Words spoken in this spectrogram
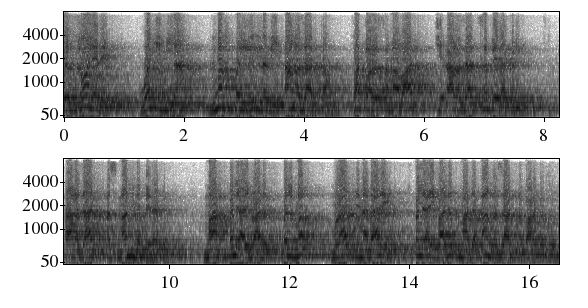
ګرځول دي وجهیا مخبل للذي اغذات فطر السماوات چې اغذات څه پیدا کړی هغه ذات اسمانونه پیدا کړ ما خپل عبادت خپل مخ مراد نه دارې خپل عبادت ما د هغه ذات لپاره ګرځول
